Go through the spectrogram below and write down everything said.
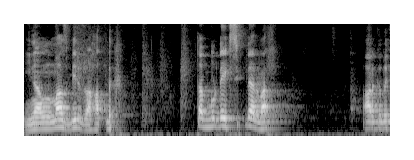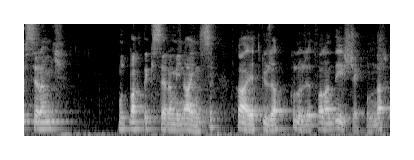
inanılmaz bir rahatlık. Tabi burada eksikler var. Arkadaki seramik, mutfaktaki seramiğin aynısı. Gayet güzel. Klozet falan değişecek bunlar.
